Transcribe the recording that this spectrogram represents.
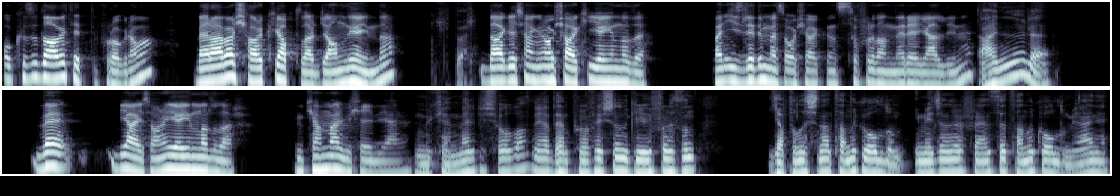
O kızı davet etti programa. Beraber şarkı yaptılar canlı yayında. Süper. Daha geçen gün o şarkıyı yayınladı. Ben izledim mesela o şarkının sıfırdan nereye geldiğini. Aynen öyle. Ve 1 ay sonra yayınladılar. Mükemmel bir şeydi yani. Mükemmel bir şey olmaz mı ya? Ben Professional Griefers'ın yapılışına tanık oldum. Imaginary Friends'e tanık oldum. Yani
